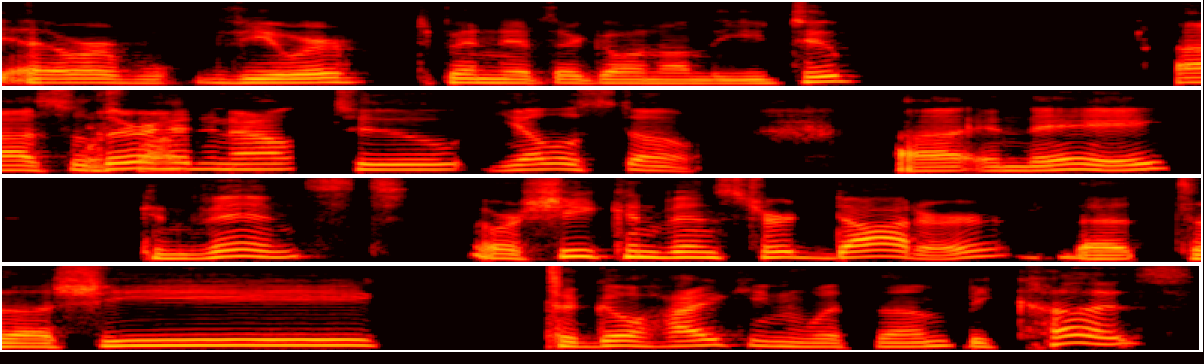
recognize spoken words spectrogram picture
or viewer, depending if they're going on the YouTube. Uh so they're heading out to Yellowstone. Uh and they convinced or she convinced her daughter that uh, she to go hiking with them because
